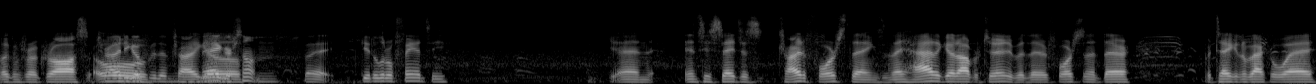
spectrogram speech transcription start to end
Looking for a cross. Tried to go Oh, for the try meg or something, but get a little fancy. And NC State just tried to force things, and they had a good opportunity, but they were forcing it there, but taking it back away.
